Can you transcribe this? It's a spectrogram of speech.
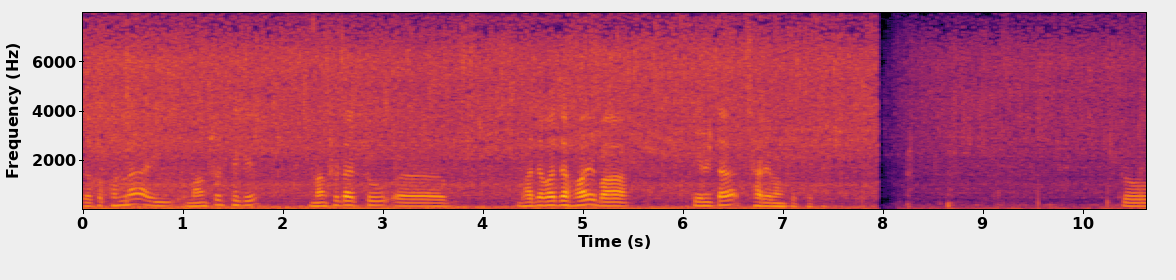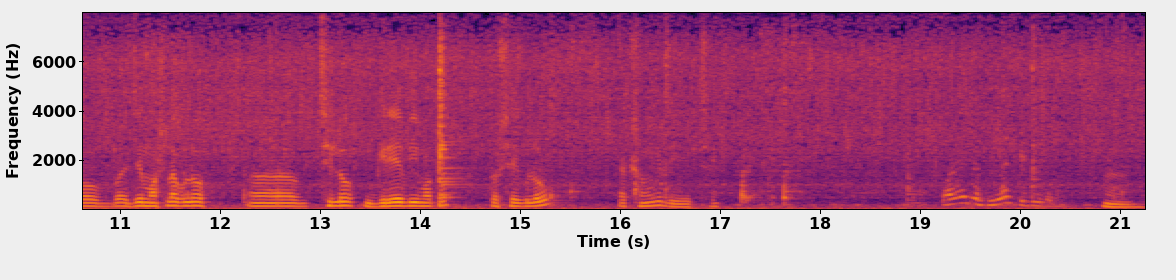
যতক্ষণ না এই মাংসর থেকে মাংসটা একটু ভাজা ভাজা হয় বা তেলটা ছাড়ে মাংসর থেকে। তো যে মশলাগুলো ছিল গ্রেভি মতো তো সেগুলো একসঙ্গে দিয়ে দিচ্ছে। হুম।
